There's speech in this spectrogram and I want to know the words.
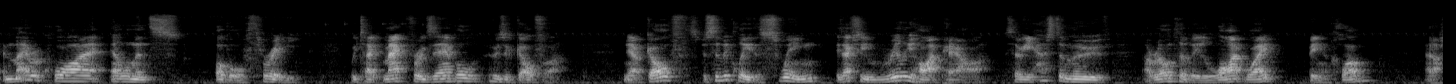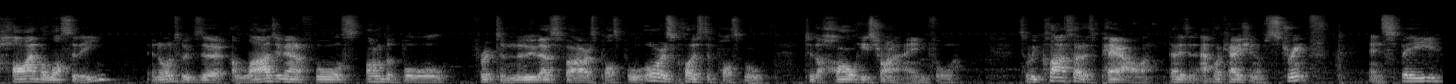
and may require elements of all three we take Mac, for example, who's a golfer. Now, golf, specifically the swing, is actually really high power. So he has to move a relatively lightweight, being a club, at a high velocity in order to exert a large amount of force onto the ball for it to move as far as possible or as close to possible to the hole he's trying to aim for. So we class that as power. That is an application of strength and speed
